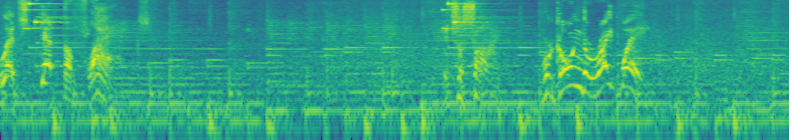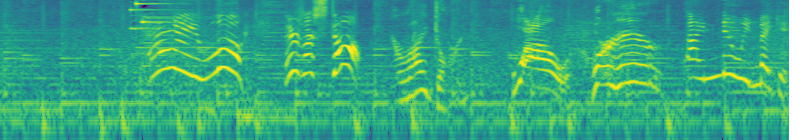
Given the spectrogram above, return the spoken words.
Let's get the flags. It's a sign. We're going the right way. There's our stop! You're right, Dory. Wow, we're here. I knew we'd make it.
